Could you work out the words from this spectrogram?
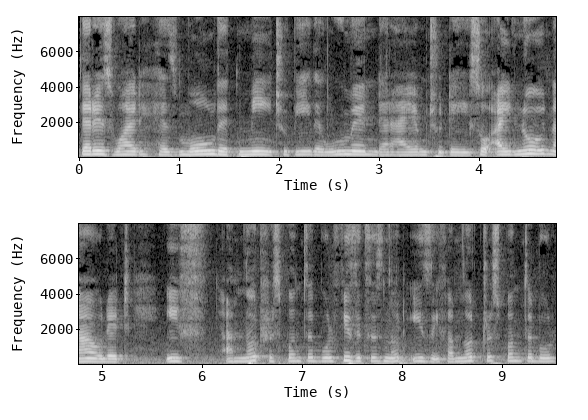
That is what has molded me to be the woman that I am today. So I know now that if I'm not responsible, physics is not easy. If I'm not responsible,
